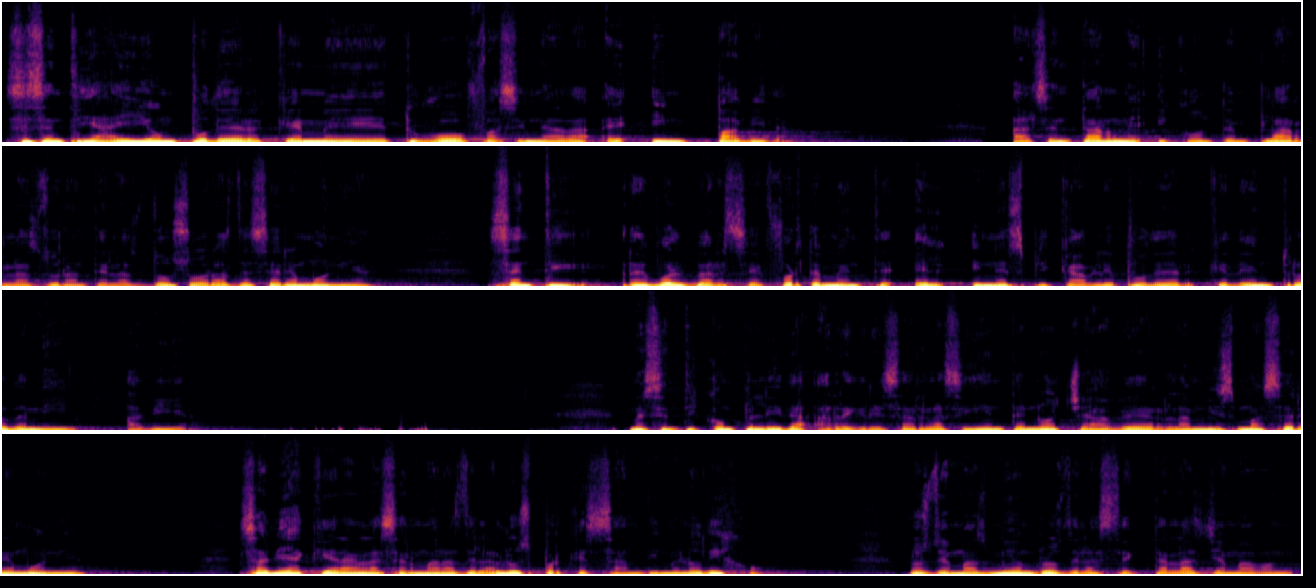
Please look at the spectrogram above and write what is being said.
Se sentía ahí un poder que me tuvo fascinada e impávida. Al sentarme y contemplarlas durante las dos horas de ceremonia, sentí revolverse fuertemente el inexplicable poder que dentro de mí había. Me sentí compelida a regresar la siguiente noche a ver la misma ceremonia. Sabía que eran las hermanas de la luz porque Sandy me lo dijo. Los demás miembros de la secta las llamaban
